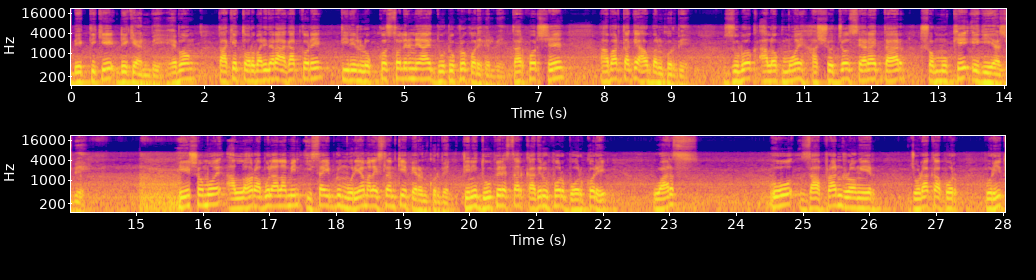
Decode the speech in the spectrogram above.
ব্যক্তিকে ডেকে আনবে এবং তাকে তরবারি দ্বারা আঘাত করে তীরের লক্ষ্যস্থলের ন্যায় দুটুকরো করে ফেলবে। তারপর সে আবার তাকে আহ্বান করবে। যুবক আলোকময়, হাস্যোজ্জ্বল চেহারায় তার সম্মুখে এগিয়ে আসবে। এ সময় আল্লাহ রাবুল আলামিন ঈসা ইবনু মরিয়াম আলাহ ইসলামকে প্রেরণ করবেন। তিনি দু ফেরেস্তার কাদের উপর বর করে ওয়ার্স ও জাফরান রঙের জোড়া কাপড় পরিহিত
